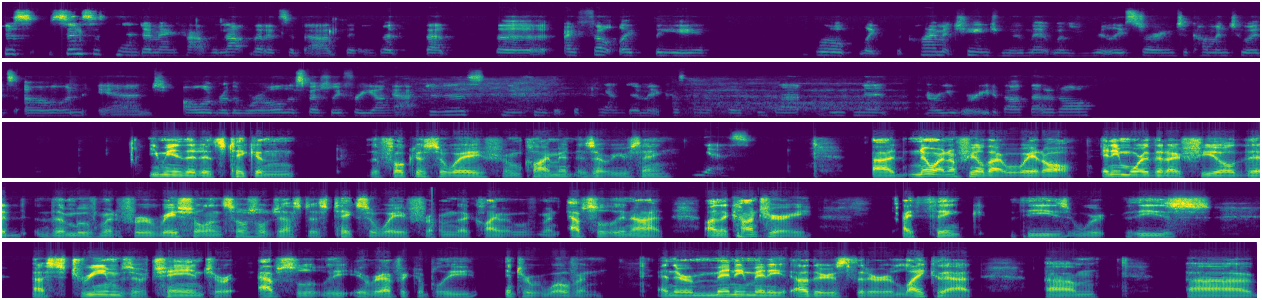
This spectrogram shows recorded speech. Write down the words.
just since this pandemic happened not that it's a bad thing but that the i felt like the well, like the climate change movement was really starting to come into its own and all over the world especially for young activists. Do you think that the pandemic has kind of halted that movement? Are you worried about that at all? You mean that it's taken the focus away from climate? Is that what you're saying? Yes uh, no, I don't feel that way at all. Any more that I feel that the movement for racial and social justice takes away from the climate movement. Absolutely not. On the contrary, I think these were these uh, streams of change are absolutely irrevocably interwoven, and there are many, many others that are like that. Um, uh,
